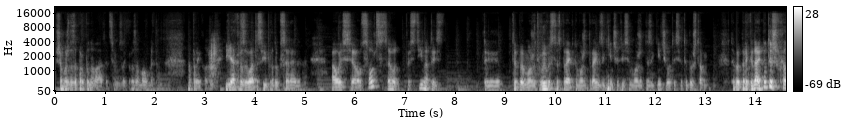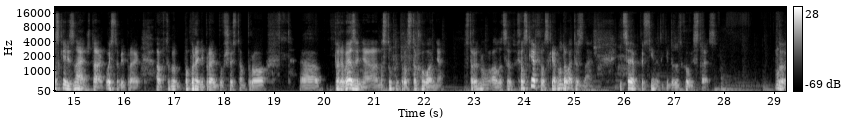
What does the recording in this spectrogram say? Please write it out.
що можна запропонувати цим замовникам, наприклад, і як розвивати свій продукт всередині. А ось аутсорс це от постійно ти. Ти, тебе можуть вивести з проекту, може проект закінчитися, може не закінчуватися, ти будеш там тебе перекидають. Ну ти ж в Healthcare знаєш, так, ось тобі проект. А в тебе попередній проект був щось там про е, перевезення, а наступний про страхування. Стра- Ну, але це healthcare, healthcare, ну давай, ти ж знаєш. І це постійно такий додатковий стрес. Ну,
